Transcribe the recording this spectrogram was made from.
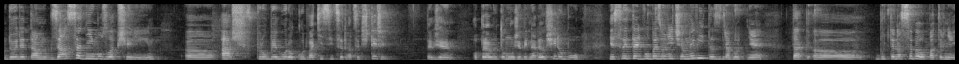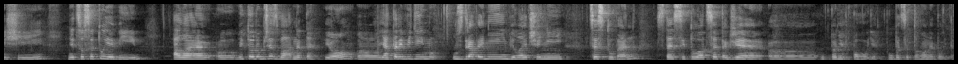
dojde tam k zásadnímu zlepšení eh, až v průběhu roku 2024. Takže opravdu to může být na delší dobu. Jestli teď vůbec o ničem nevíte zdravotně, tak uh, buďte na sebe opatrnější, něco se tu jeví, ale uh, vy to dobře zvládnete, jo? Uh, já tady vidím uzdravení, vyléčení, cestu ven, z té situace, takže uh, úplně v pohodě. Vůbec se toho nebojte.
